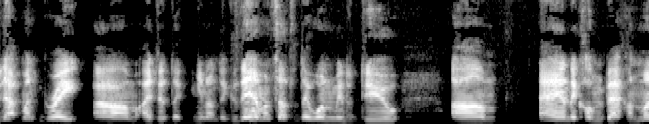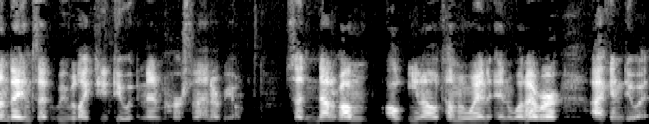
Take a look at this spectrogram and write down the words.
that went great. Um, I did the you know the exam and stuff that they wanted me to do, um, and they called me back on Monday and said we would like you to do an in-person interview. Said not a problem. I'll you know tell me when and whatever I can do it.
